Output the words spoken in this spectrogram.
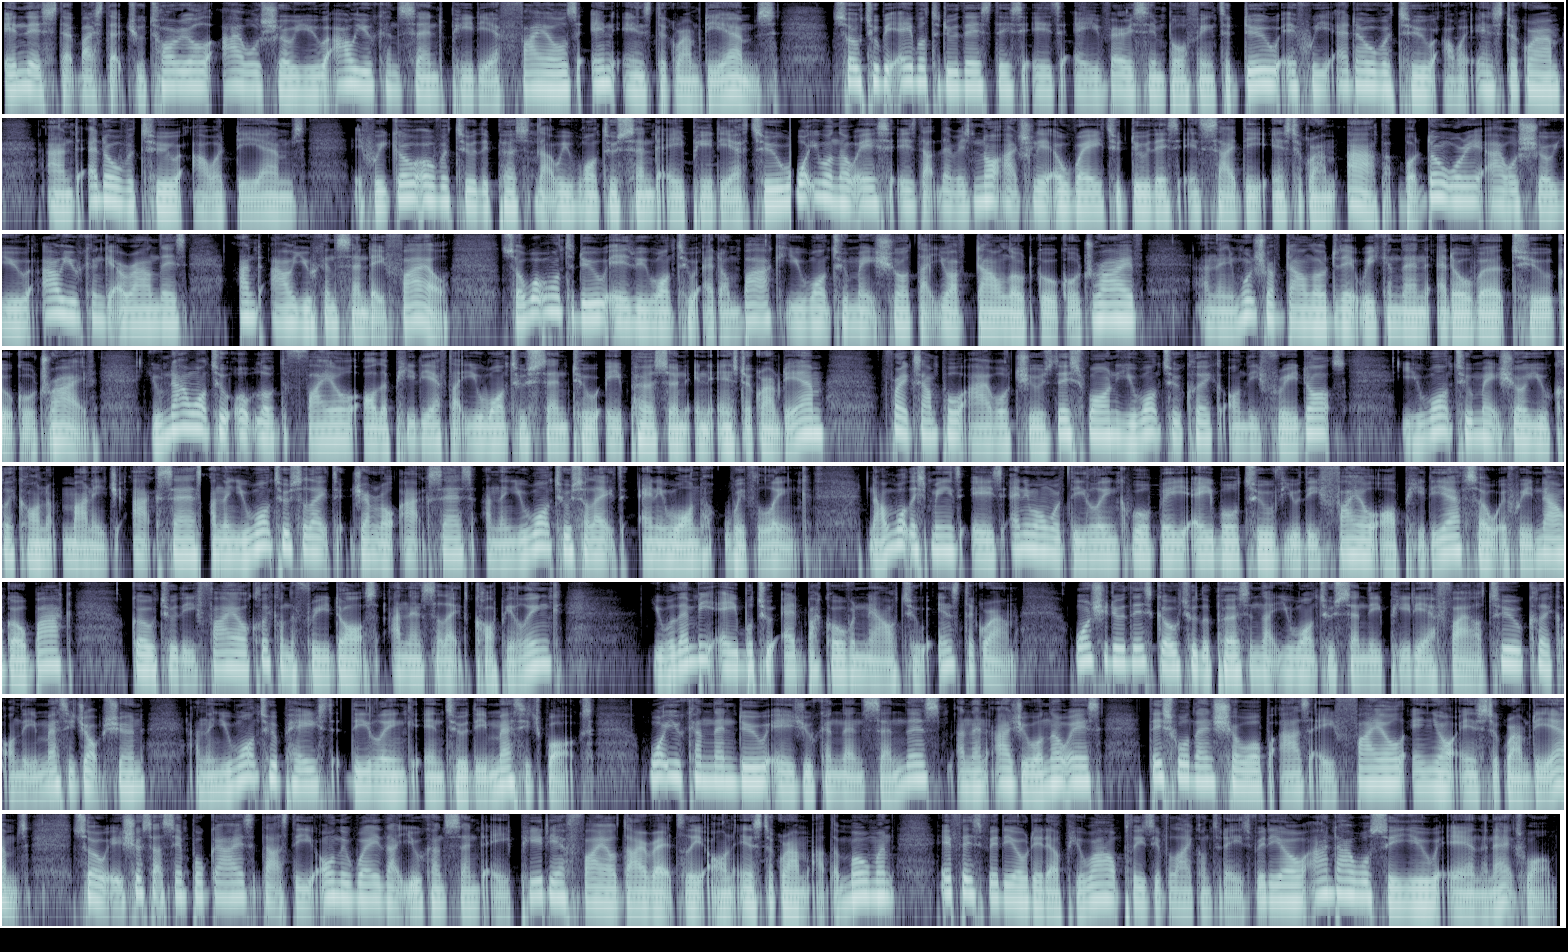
In this step-by-step tutorial, I will show you how you can send PDF files in Instagram DMs. So to be able to do this, this is a very simple thing to do if we head over to our Instagram and head over to our DMs. If we go over to the person that we want to send a PDF to, what you will notice is that there is not actually a way to do this inside the Instagram app. But don't worry, I will show you how you can get around this and how you can send a file. So what we want to do is we want to add on back. You want to make sure that you have download Google Drive. And then once you have downloaded it, we can then head over to Google Drive. You now want to upload the file or the PDF that you want to send to a person in Instagram DM. For example, I will choose this one. You want to click on the three dots you want to make sure you click on manage access and then you want to select general access and then you want to select anyone with link. Now what this means is anyone with the link will be able to view the file or PDF. So if we now go back, go to the file, click on the three dots and then select copy link, you will then be able to head back over now to Instagram. Once you do this, go to the person that you want to send the PDF file to, click on the message option, and then you want to paste the link into the message box. What you can then do is you can then send this, and then as you will notice, this will then show up as a file in your Instagram DMs. So it's just that simple, guys. That's the only way that you can send a PDF file directly on Instagram at the moment. If this video did help you out, please leave a like on today's video, and I will see you in the next one.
